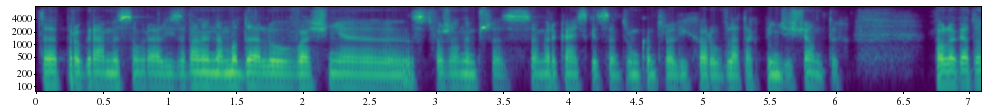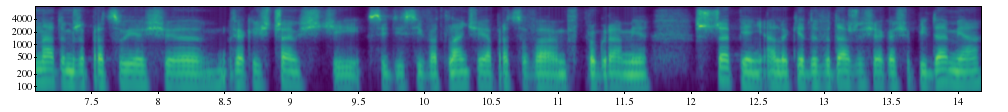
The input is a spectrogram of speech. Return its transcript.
te programy są realizowane na modelu właśnie stworzonym przez Amerykańskie Centrum Kontroli Chorób w latach 50. Polega to na tym, że pracuje się w jakiejś części CDC w Atlancie. Ja pracowałem w programie szczepień, ale kiedy wydarzy się jakaś epidemia,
